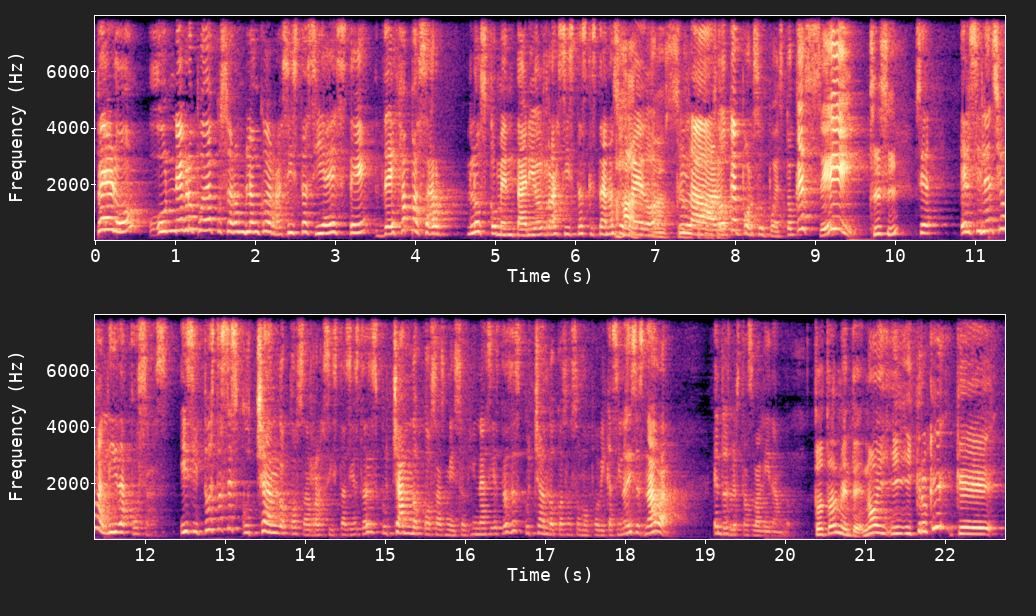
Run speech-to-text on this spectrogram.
Pero un negro puede acusar a un blanco de racista si a este deja pasar los comentarios racistas que están a su Ajá, alrededor. ah, sí, claro que por supuesto que sí. Sí, sí. O sea, el silencio valida cosas. Y si tú estás escuchando cosas racistas, y estás escuchando cosas misóginas, y estás escuchando cosas homofóbicas y no dices nada, entonces lo estás validando. Totalmente. No, y, y- y creo que, que.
